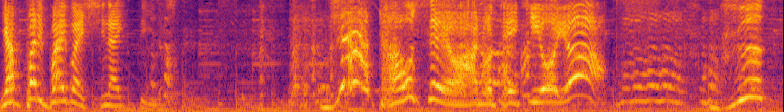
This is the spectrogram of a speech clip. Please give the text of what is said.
やっぱりバイバイしないって言い出して。じゃあ倒せよ、あの敵をよずっと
